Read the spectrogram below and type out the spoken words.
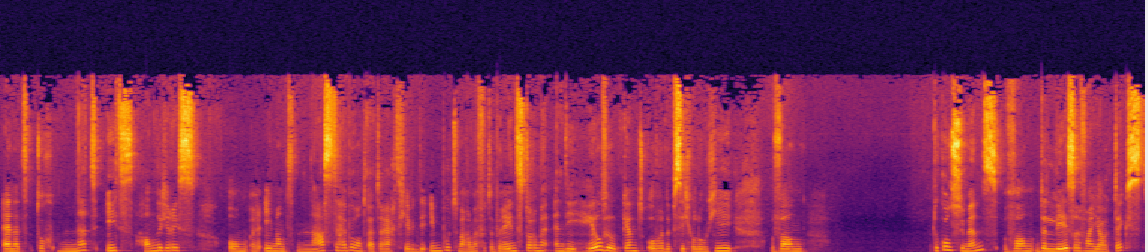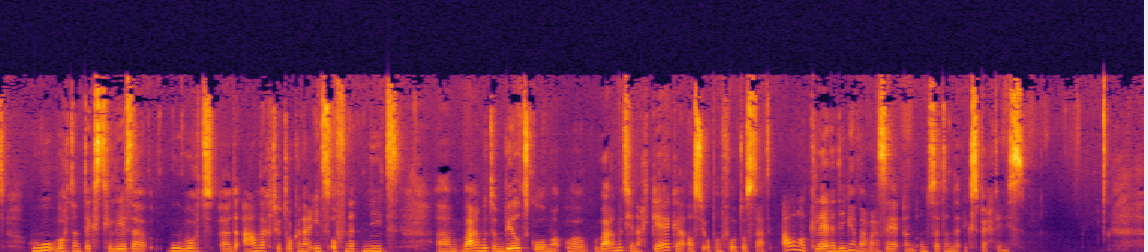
En het toch net iets handiger is om er iemand naast te hebben, want uiteraard geef ik de input, maar om even te brainstormen en die heel veel kent over de psychologie van de consument, van de lezer van jouw tekst. Hoe wordt een tekst gelezen? Hoe wordt uh, de aandacht getrokken naar iets of net niet? Um, waar moet een beeld komen? Uh, waar moet je naar kijken als je op een foto staat? Allemaal kleine dingen, maar waar zij een ontzettende expert in is.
